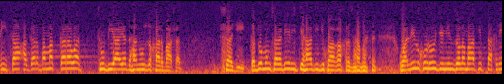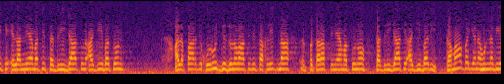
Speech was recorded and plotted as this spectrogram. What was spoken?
عیسی اگر به مکه رود چون بیاید هنوز خر باشد ښه جی که دو مونږ سره ډیر اتحادی دی خو هغه خرزامن وللخروج من ظلمات التخلیق الی النعمت تدریجات عجیبه الپار دی خروج دی ظلمات دی تخلیق نا په طرف دی نعمتونو تدریجات عجیبه دی کما بینه النبی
